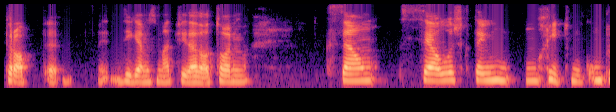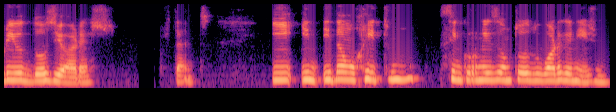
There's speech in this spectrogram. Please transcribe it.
própria, digamos, uma atividade autónoma, que são células que têm um, um ritmo, um período de 12 horas portanto, e, e, e dão o ritmo, sincronizam todo o organismo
